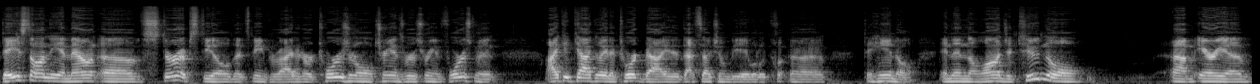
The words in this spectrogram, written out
based on the amount of stirrup steel that's being provided or torsional transverse reinforcement. I could calculate a torque value that that section would be able to uh, to handle. And then the longitudinal um, area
